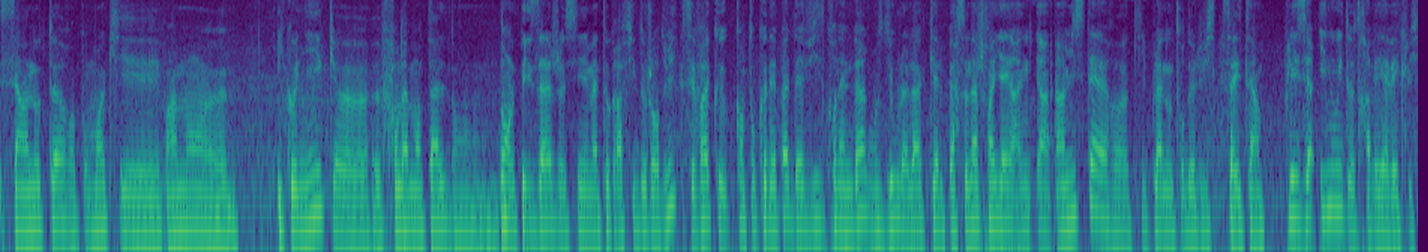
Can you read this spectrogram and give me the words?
C'est un auteur pour moi qui est vraiment iconique, euh, fondamental dans, dans, le paysage cinématographique d'aujourd'hui. C'est vrai que quand on connaît pas David Cronenberg, on se dit oulala quel personnage. Enfin, il y, a un, mystère qui plane autour de lui. Ça a été un plaisir inouï de travailler avec lui.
